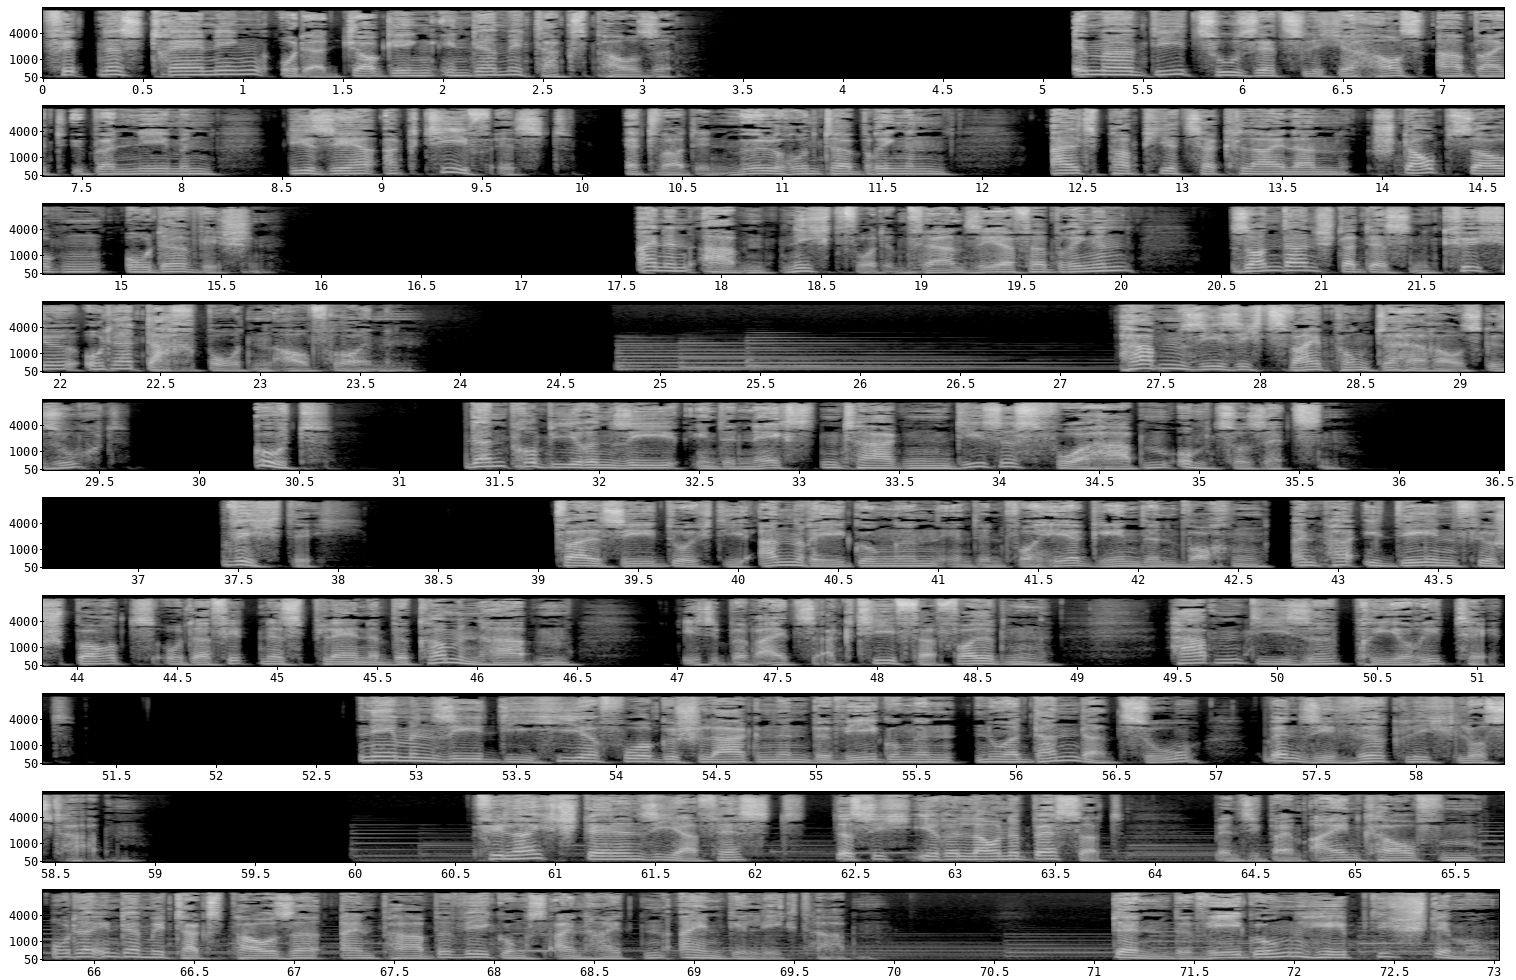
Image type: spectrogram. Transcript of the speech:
Fitnesstraining oder Jogging in der Mittagspause. Immer die zusätzliche Hausarbeit übernehmen, die sehr aktiv ist, etwa den Müll runterbringen, Altpapier zerkleinern, Staubsaugen oder wischen. Einen Abend nicht vor dem Fernseher verbringen, sondern stattdessen Küche oder Dachboden aufräumen. Haben Sie sich zwei Punkte herausgesucht? Gut, dann probieren Sie in den nächsten Tagen dieses Vorhaben umzusetzen. Wichtig. Falls Sie durch die Anregungen in den vorhergehenden Wochen ein paar Ideen für Sport- oder Fitnesspläne bekommen haben, die Sie bereits aktiv verfolgen, haben diese Priorität. Nehmen Sie die hier vorgeschlagenen Bewegungen nur dann dazu, wenn Sie wirklich Lust haben. Vielleicht stellen Sie ja fest, dass sich Ihre Laune bessert wenn Sie beim Einkaufen oder in der Mittagspause ein paar Bewegungseinheiten eingelegt haben. Denn Bewegung hebt die Stimmung,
